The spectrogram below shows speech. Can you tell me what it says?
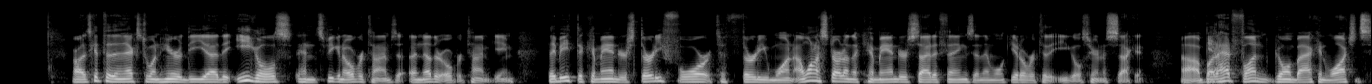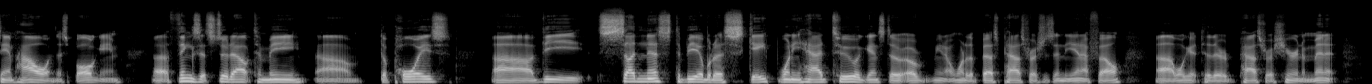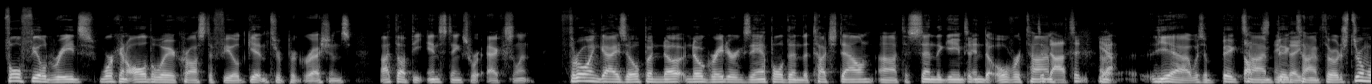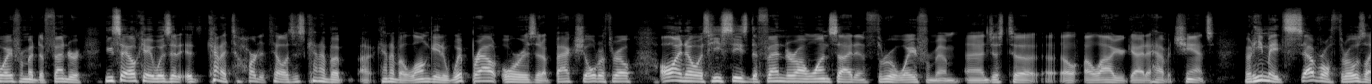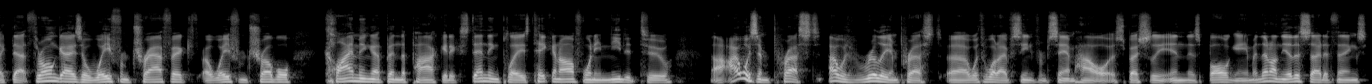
All right, let's get to the next one here. The uh, the Eagles, and speaking of overtimes, another overtime game. They beat the Commanders 34 to 31. I want to start on the Commanders side of things, and then we'll get over to the Eagles here in a second. Uh, but yeah. I had fun going back and watching Sam Howell in this ball game. Uh, things that stood out to me: um, the poise, uh, the suddenness to be able to escape when he had to against a, a you know one of the best pass rushes in the NFL. Uh, we'll get to their pass rush here in a minute. Full field reads, working all the way across the field, getting through progressions. I thought the instincts were excellent throwing guys open. No, no greater example than the touchdown uh, to send the game to, into overtime. Dotson, yeah, uh, yeah, it was a big time, big thing. time throw. Just threw him away from a defender. You say, okay, was it? It's kind of hard to tell. Is this kind of a, a, kind of elongated whip route or is it a back shoulder throw? All I know is he sees defender on one side and threw away from him, uh, just to uh, allow your guy to have a chance. But he made several throws like that, throwing guys away from traffic, away from trouble, climbing up in the pocket, extending plays, taking off when he needed to uh, I was impressed. I was really impressed uh, with what I've seen from Sam Howell, especially in this ball game. And then on the other side of things,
